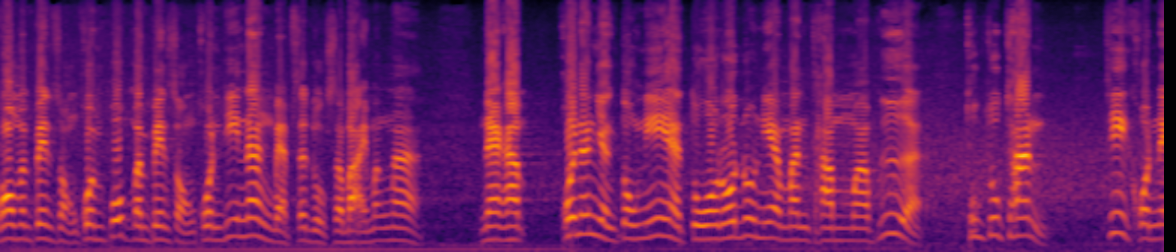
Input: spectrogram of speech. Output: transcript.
พอมันเป็น 2 คนปุ๊บ มันเป็น 2 คนที่นั่งแบบสะดวกสบายมากๆนะครับ เพราะนั้นอย่างตรงนี้ตัวรถรุ่นเนี้ยมันทำมาเพื่อทุกๆทท่านที่คนใน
